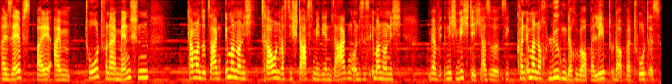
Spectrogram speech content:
Weil selbst bei einem Tod von einem Menschen kann man sozusagen immer noch nicht trauen, was die Staatsmedien sagen und es ist immer noch nicht, ja, nicht wichtig. Also sie können immer noch lügen darüber, ob er lebt oder ob er tot ist.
